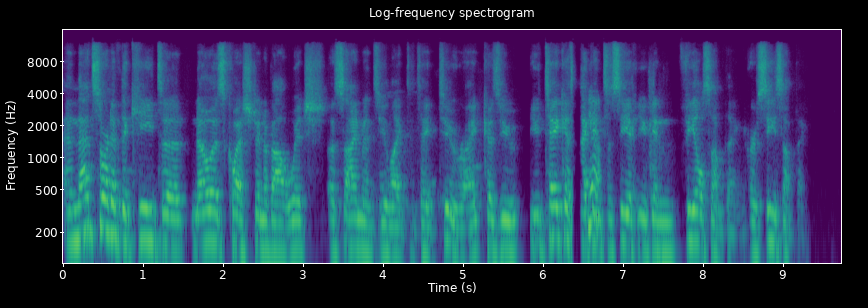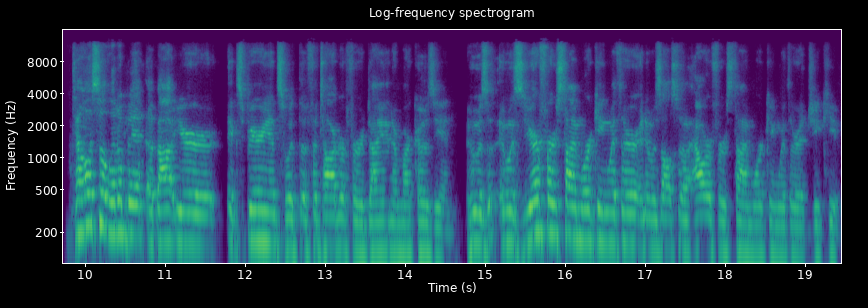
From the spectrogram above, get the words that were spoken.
And that's sort of the key to Noah's question about which assignments you like to take too, right? Because you you take a second yeah. to see if you can feel something or see something. Tell us a little bit about your experience with the photographer Diana Markosian, who was it was your first time working with her, and it was also our first time working with her at GQ.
